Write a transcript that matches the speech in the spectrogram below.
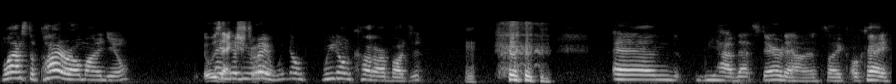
blast of pyro, mind you. It was NWA, extra. we don't we don't cut our budget. Hmm. and we have that stare down. It's like, okay,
